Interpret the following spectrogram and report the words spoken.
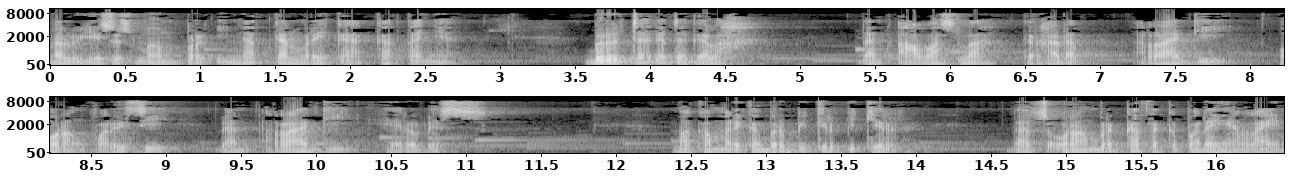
Lalu Yesus memperingatkan mereka, katanya, Berjaga-jagalah dan awaslah terhadap ragi orang Farisi dan ragi Herodes. Maka mereka berpikir-pikir, dan seorang berkata kepada yang lain,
